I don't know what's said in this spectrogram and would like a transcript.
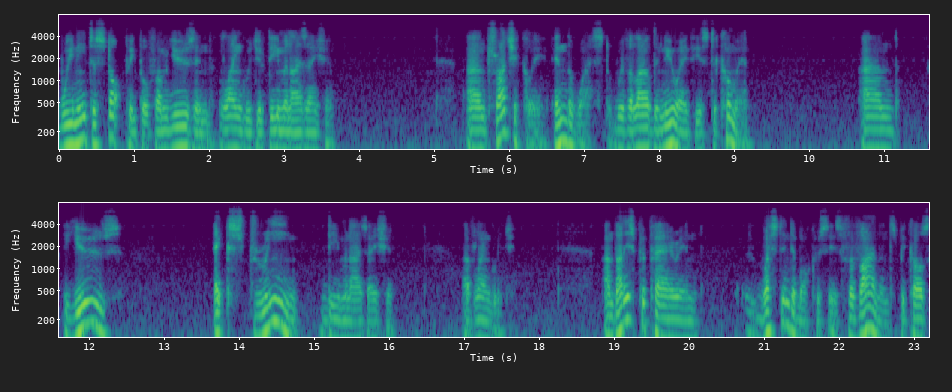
we need to stop people from using language of demonization. And tragically, in the West, we've allowed the new atheists to come in and use extreme demonization of language. And that is preparing Western democracies for violence because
